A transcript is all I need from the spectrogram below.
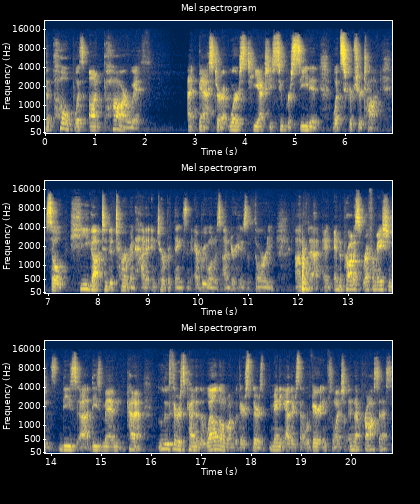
the Pope was on par with at best or at worst, he actually superseded what Scripture taught. So he got to determine how to interpret things, and everyone was under his authority of that. And, and the Protestant Reformation, these uh, these men, kind of Luther's kind of the well-known one, but there's there's many others that were very influential in that process.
